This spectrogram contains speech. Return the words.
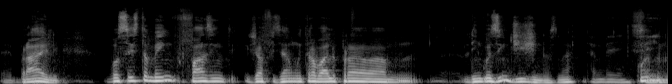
é, Braille, vocês também fazem, já fizeram um trabalho para hum, línguas indígenas, né? Também, sim.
